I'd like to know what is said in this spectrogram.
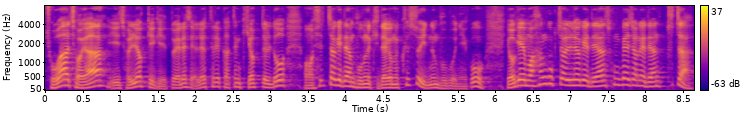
좋아져야 이 전력기기 또 LS 엘렉트릭 같은 기업들도 어, 실적에 대한 부분을 기대감을 클 수 있는 부분이고 여기에 뭐 한국전력에 대한 송배전에 대한 투자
